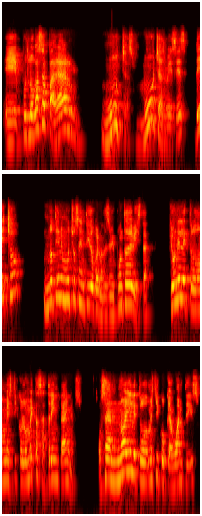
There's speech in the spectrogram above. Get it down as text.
eh, pues lo vas a pagar muchas, muchas veces. De hecho, no tiene mucho sentido, bueno, desde mi punto de vista, que un electrodoméstico lo metas a 30 años. O sea, no hay electrodoméstico que aguante eso.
